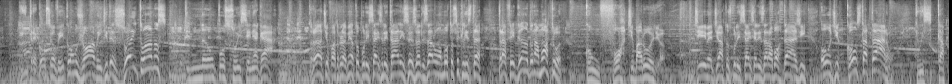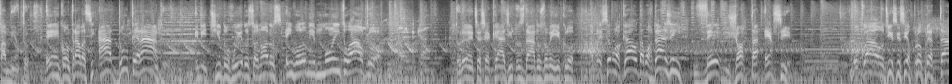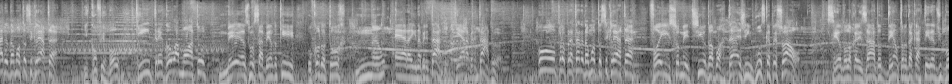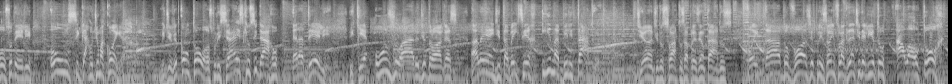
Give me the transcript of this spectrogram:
entregou seu veículo a um jovem de 18 anos que não possui CNH. Durante o patrulhamento, policiais militares visualizaram uma motociclista trafegando na moto com um forte barulho. De imediato, os policiais realizaram a abordagem, onde constataram que o escapamento encontrava-se adulterado, emitindo ruídos sonoros em volume muito alto. Durante a checagem dos dados do veículo, apareceu no local da abordagem VJS, o qual disse ser proprietário da motocicleta e confirmou que entregou a moto, mesmo sabendo que o condutor não era inabilitado, que era habilitado. O proprietário da motocicleta foi submetido à abordagem em busca pessoal, sendo localizado dentro da carteira de bolso dele um cigarro de maconha. O indivíduo contou aos policiais que o cigarro era dele e que é usuário de drogas, além de também ser inabilitado. Diante dos fatos apresentados, foi dado voz de prisão em flagrante delito ao autor,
